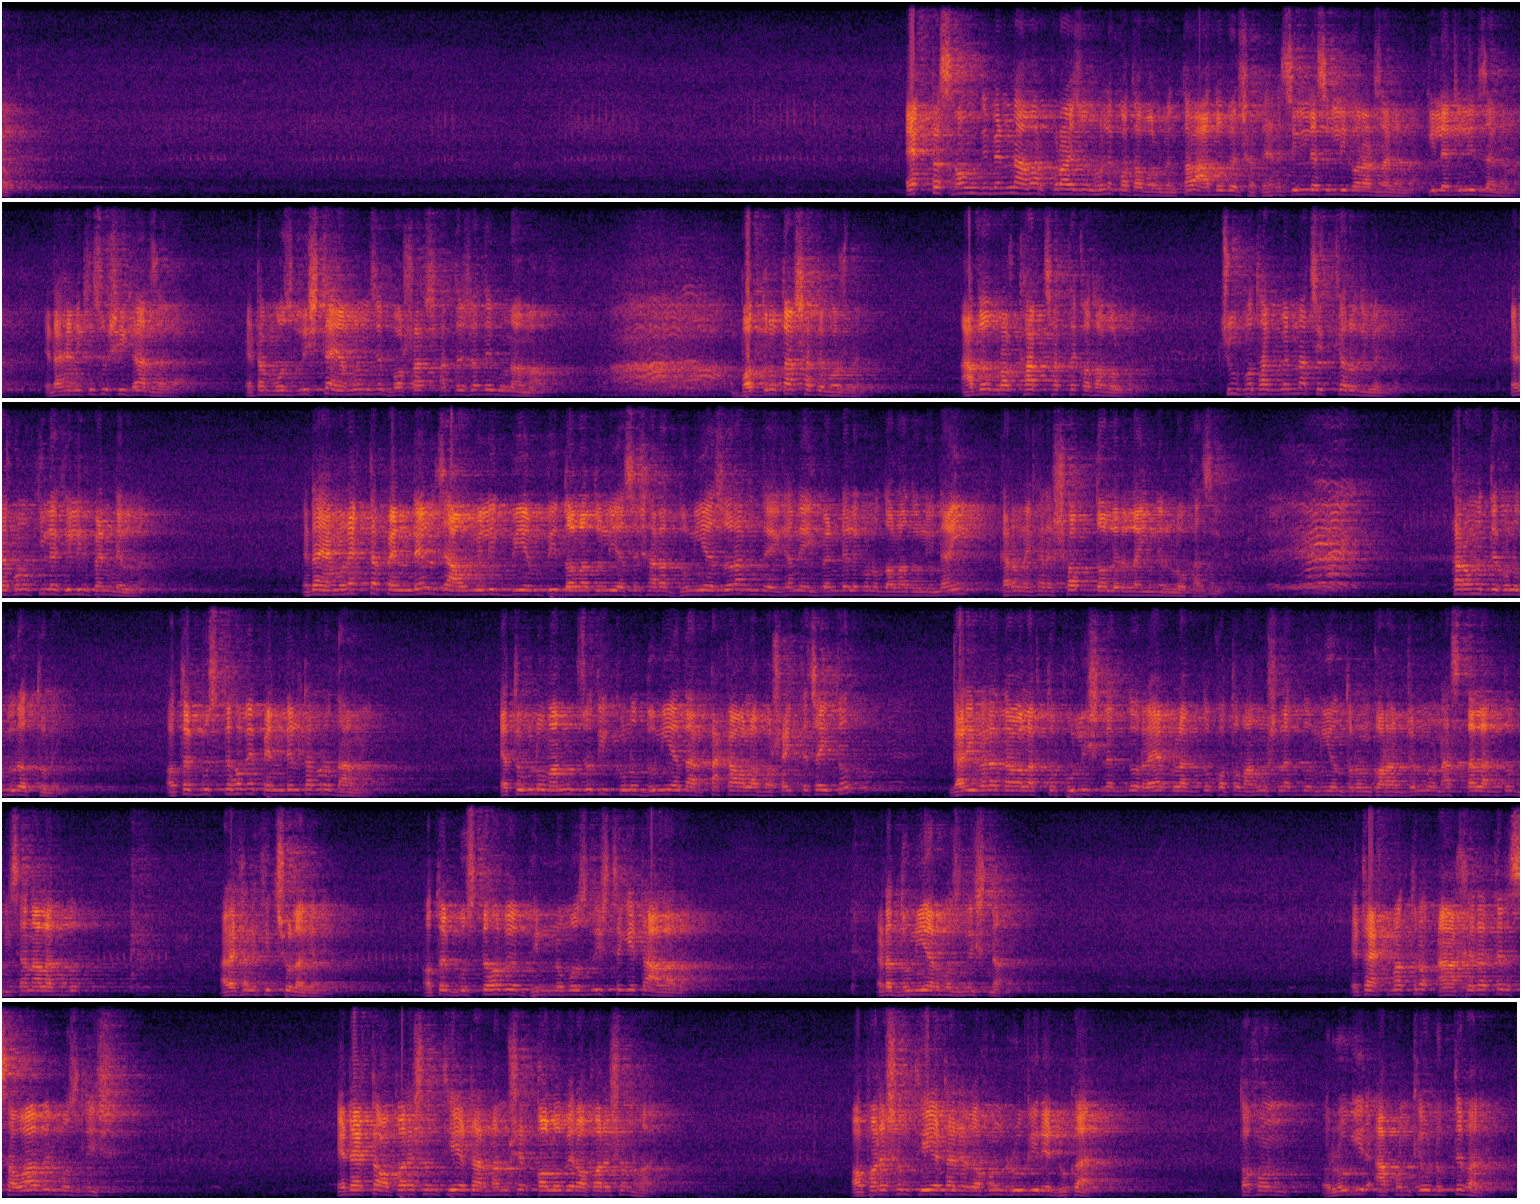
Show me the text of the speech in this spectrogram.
একটা সাউন্ড দিবেন না, আমার প্রয়োজন হলে কথা বলবেন। তাও আদবের সাথে। হ্যাঁ চিল্লা চিল্লি করার জায়গা না কিলাকিলির জায়গা না। এটা হ্যাঁ কিছু শিখার জায়গা। এটা মজলিসটা এমন যে বসার সাথে সাথে গুনামাফ। ভদ্রতার সাথে বসবেন। আদব রক্ষার সাথে কথা বলবেন। চুপও থাকবেন না, চিৎকারও দিবেন না। এটা কোনো কিলাকিলির প্যান্ডেল না। এটা এমন একটা প্যান্ডেল যে আওয়ামী লীগ বিএনপি দলাদলি আছে সারা দুনিয়া জোড়া, কিন্তু এখানে এই প্যান্ডেলে কোনো দলাদলি নাই, কারণ এখানে সব দলের লাইনের লোক হাজির। কারোর মধ্যে কোনো দূরত্ব নেই। অতএব বুঝতে হবে প্যান্ডেলটা বড় দামি। এতগুলো মানুষ যদি কোনো দুনিয়াদার টাকাওয়ালা বসাইতে চাইতো, গাড়ি ভাড়া দেওয়া লাগতো, পুলিশ লাগতো, র্যাব লাগতো, কত মানুষ লাগতো নিয়ন্ত্রণ করার জন্য, নাস্তা লাগতো, বিছানা লাগতো আর এখানে কিচ্ছু লাগে না। অতএব বুঝতে হবে ভিন্ন মজলিস থেকে এটা আলাদা। এটা দুনিয়ার মজলিস না। এটা একমাত্র আখেরাতের সওয়াবের মজলিস। এটা একটা অপারেশন থিয়েটার, মানুষের কলবের অপারেশন হয়। অপারেশন থিয়েটারে যখন রুগীরে ঢুকায়, তখন রোগীর আপন কেউ ঢুকতে পারে।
